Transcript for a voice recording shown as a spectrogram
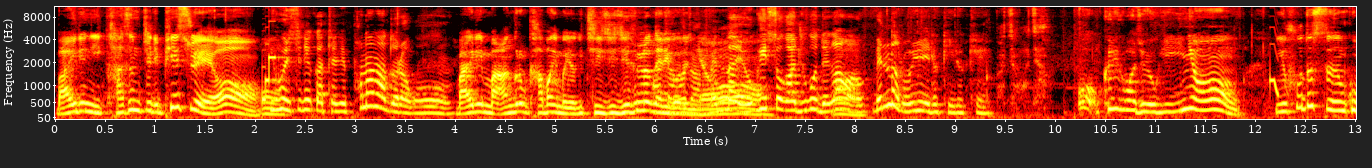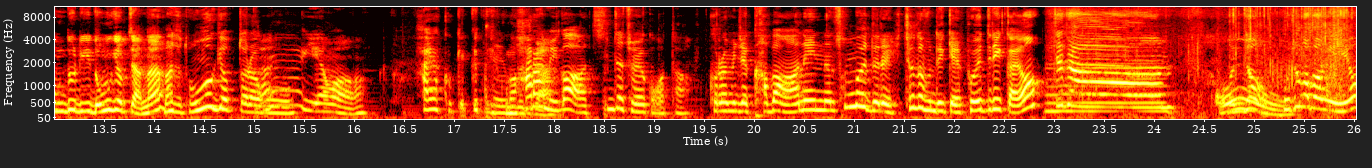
마이린 이 가슴줄이 필수예요. 어. 이거 있으니까 되게 편안하더라고. 마이린 막 안 그럼 가방이 막 여기 지지지 흘러내리거든요. 맞아, 맞아. 맨날 여기 있어가지고 내가 어. 막 맨날 올려 이렇게 이렇게. 맞아 맞아. 어 그리고 맞아 여기 인형 이 후드 쓴 곰돌이 너무 귀엽지 않아? 맞아 너무 귀엽더라고. 아 귀여워. 하얗고 깨끗해. 이거 곰돌이가. 하람이가 진짜 좋아할 것 같아. 그럼 이제 가방 안에 있는 선물들을 시청자분들께 보여드릴까요? 짜잔! 먼저 오. 보조 가방이에요.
